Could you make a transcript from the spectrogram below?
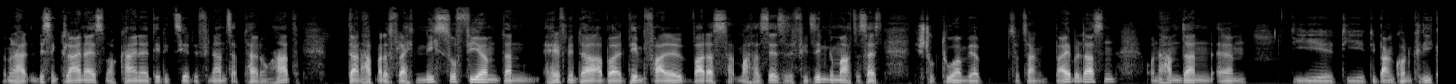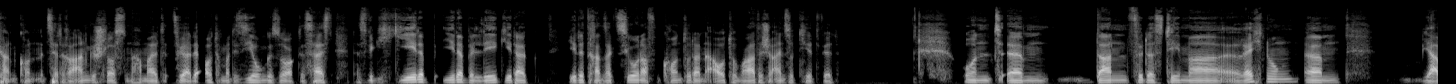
Wenn man halt ein bisschen kleiner ist, noch keine dedizierte Finanzabteilung hat, dann hat man das vielleicht nicht so firm, dann helfen wir da, aber in dem Fall war das, macht das sehr, sehr viel Sinn gemacht. Das heißt, die Struktur haben wir sozusagen beibelassen und haben dann ähm, die, die, die Bankkonten, Kreditkartenkonten etc. angeschlossen, haben halt für eine Automatisierung gesorgt. Das heißt, dass wirklich jede, jeder Beleg, jeder, jede Transaktion auf dem Konto dann automatisch einsortiert wird. Und ähm, dann für das Thema Rechnung, ähm, ja,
